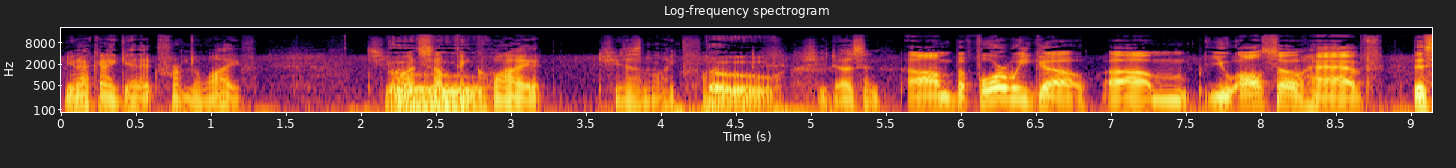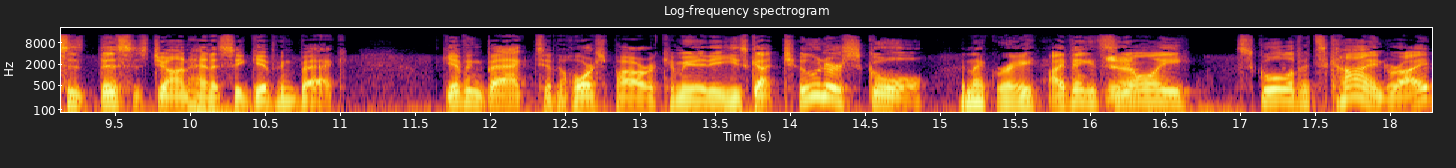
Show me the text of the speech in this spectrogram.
you're not going to get it from the wife. She wants something quiet. She doesn't like fun. She doesn't. Um, before we go, um, you also have this is this is John Hennessey giving back, giving back to the horsepower community. He's got tuner school. Isn't that great? I think it's the only school of its kind, right?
